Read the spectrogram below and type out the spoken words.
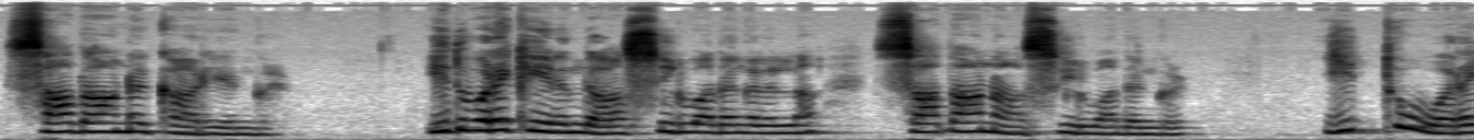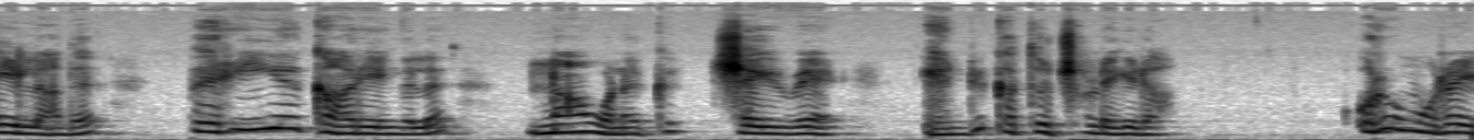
சாதாரண காரியங்கள். இதுவரைக்கும் இருந்த ஆசீர்வாதங்கள் எல்லாம் சாதாரண ஆசீர்வாதங்கள். இதுவரை இல்லாத பெரிய காரியங்களை நான் உனக்கு செய்வேன் என்று கற்று சொல்லுகிறார். ஒரு முறை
